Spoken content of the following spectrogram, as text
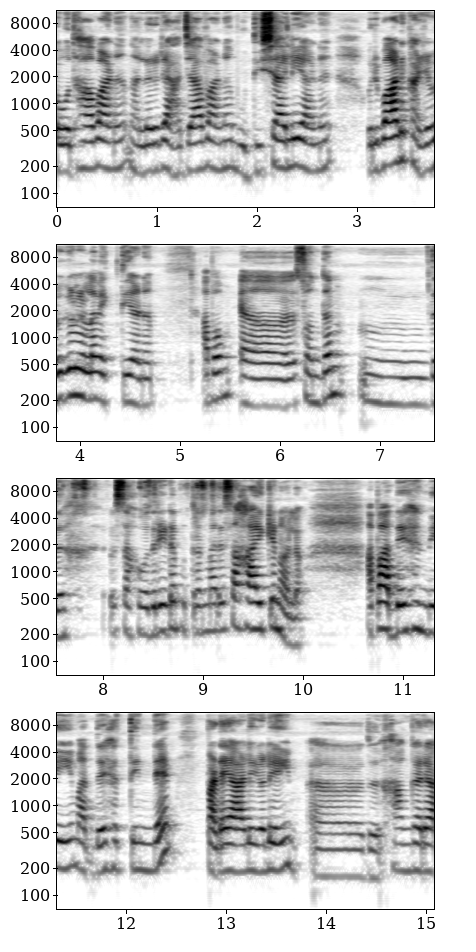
യോദ്ധാവാണ് നല്ലൊരു രാജാവാണ് ബുദ്ധിശാലിയാണ് ഒരുപാട് കഴിവുകളുള്ള വ്യക്തിയാണ്. അപ്പം സ്വന്തം ഇത് സഹോദരിയുടെ പുത്രന്മാരെ സഹായിക്കണമല്ലോ. അപ്പോൾ അദ്ദേഹം എന്ത് ചെയ്യും? അദ്ദേഹത്തിന്റെ പടയാളികളെയും ഇത് അംഗരാ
